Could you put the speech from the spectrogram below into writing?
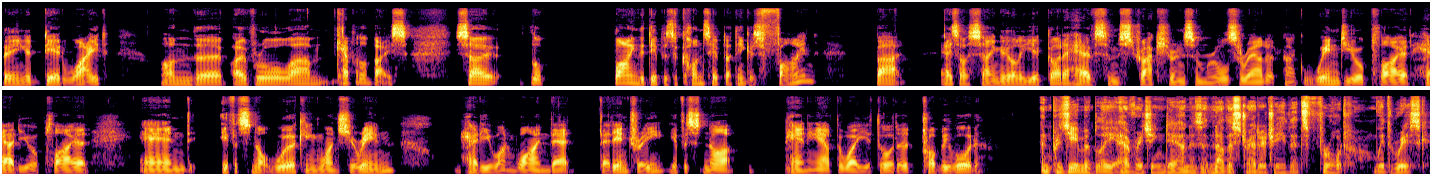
being a dead weight on the overall um, capital base. So buying the dip as a concept, I think, is fine. But as I was saying earlier, you've got to have some structure and some rules around it. Like when do you apply it? How do you apply it? And if it's not working once you're in, how do you unwind that that entry if it's not panning out the way you thought it probably would? And presumably averaging down is another strategy that's fraught with risk.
